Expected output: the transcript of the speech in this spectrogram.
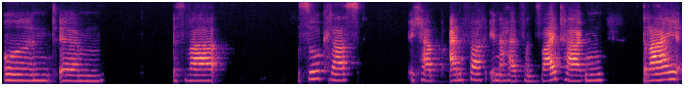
Und ähm, es war so krass. Ich habe einfach innerhalb von zwei Tagen drei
